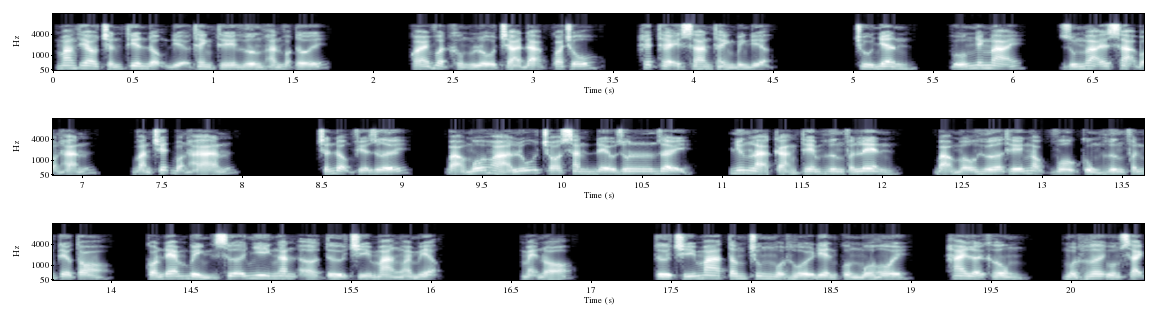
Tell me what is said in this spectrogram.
mang theo chấn thiên động địa thanh thế hướng hắn vào tới. Quái vật khổng lồ trà đạp qua chỗ, hết thể san thành bình địa. Chủ nhân, uống nhanh mãi, dùng mãi xạ bọn hắn, bắn chết bọn hắn. Chấn động phía dưới, bảo mẫu hòa lũ chó săn đều run rẩy, nhưng là càng thêm hưng phấn lên, bảo mẫu hứa thế ngọc vô cùng hưng phấn kêu to, còn đem bình sữa nhi ngăn ở từ trí ma ngoài miệng. Mẹ nó. Từ trí ma tâm trung một hồi điên cuồng mồ hôi, hai lời không, một hơi uống sạch.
